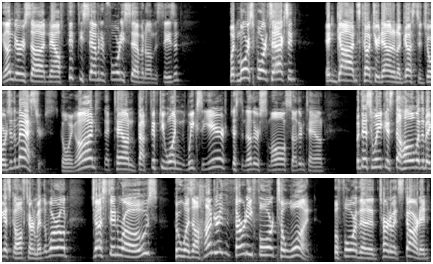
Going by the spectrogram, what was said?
the unders uh, now 57 and 47 on the season. But more sports action in God's country down in Augusta, Georgia, the Masters going on. That town about 51 weeks a year, just another small southern town. But this week it's the home of the biggest golf tournament in the world. Justin Rose, who was 134 to 1 before the tournament started,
